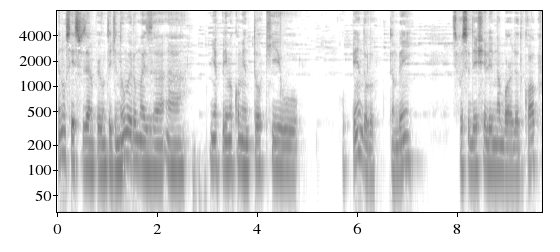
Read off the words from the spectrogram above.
eu não sei se fizeram pergunta de número, mas a, a minha prima comentou que o, o pêndulo também, se você deixa ele na borda do copo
